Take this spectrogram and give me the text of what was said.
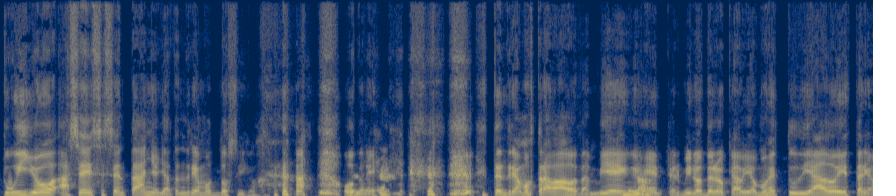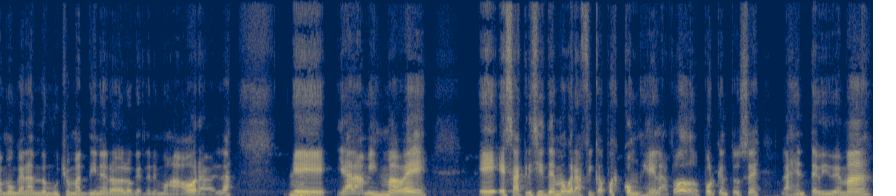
Tú y yo hace 60 años ya tendríamos dos hijos o tres. tendríamos trabajo también en términos de lo que habíamos estudiado y estaríamos ganando mucho más dinero de lo que tenemos ahora, ¿verdad? Eh, y a la misma vez, eh, esa crisis demográfica pues congela todo, porque entonces la gente vive más,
